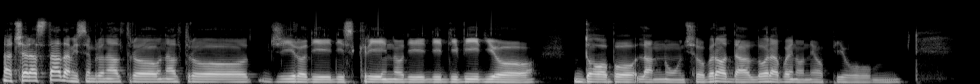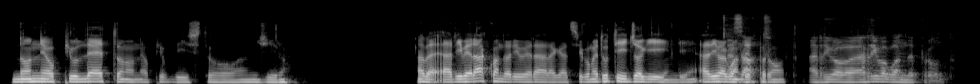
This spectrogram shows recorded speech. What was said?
No, c'era stata, mi sembra, un altro, un altro giro di, di screen o di, di, di, video dopo l'annuncio, però da allora poi non ne ho più, non ne ho più letto, non ne ho più visto in giro. Vabbè, arriverà quando arriverà, ragazzi, come tutti i giochi indie. Arriva esatto. quando è esatto. pronto. Arriva, arriva, quando è pronto.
